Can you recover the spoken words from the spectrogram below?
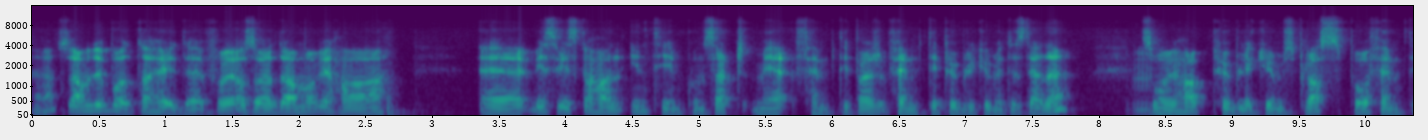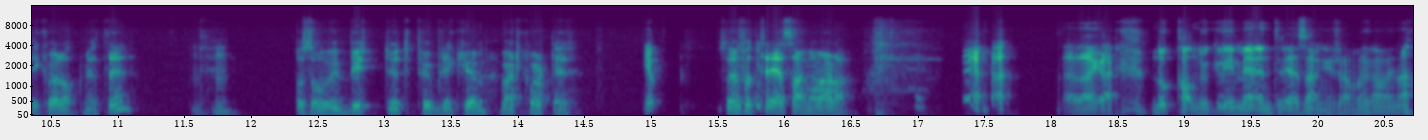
Ja. Så da må du både ta høyde for Altså, da må vi ha eh, Hvis vi skal ha en intimkonsert med 50, pers 50 publikummere til stede, Mm. så må vi ha publikumsplass på 50 kvadratmeter. Mhm. Og så må vi bytte ut publikum hvert kvarter. Yep. Så den får tre sanger hver, da. Ja, det er greit. Nå kan jo ikke vi mer enn tre sanger sammen, kan vi da?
